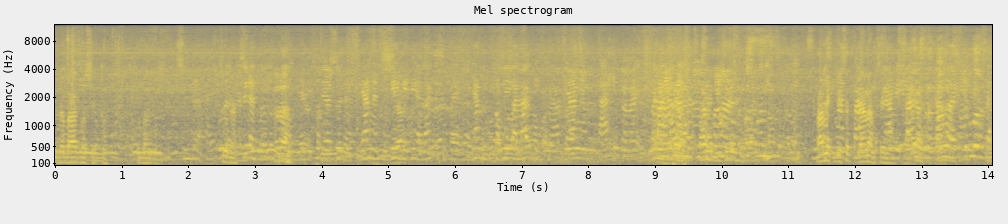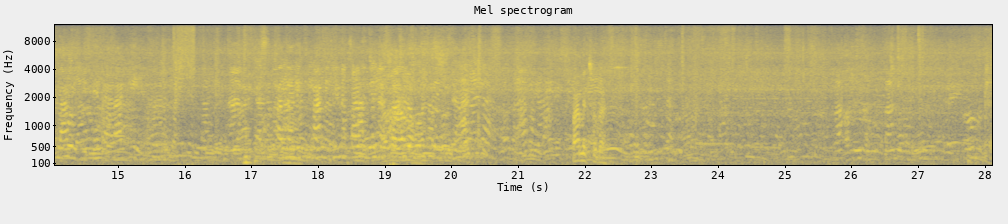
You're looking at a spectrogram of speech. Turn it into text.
Sudah bagus itu. Bagus. sudah. Sudah. sudah. Sudah jadi sudah. Sudah jangan gege dia lagi supaya jangan buka-buka lagi. Jangan buka lagi. Pamit di dalam sini. lagi itu kami kita sudah.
